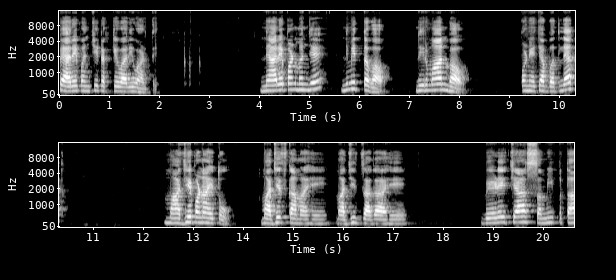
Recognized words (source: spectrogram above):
प्यारेपणची टक्केवारी वाढते. न्यारेपण म्हणजे निमित्त भाव निर्माण भाव. पण याच्या बदल्यात माझेपणा येतो. माझेच काम आहे. माझीच जागा आहे. वेळेच्या समीपता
